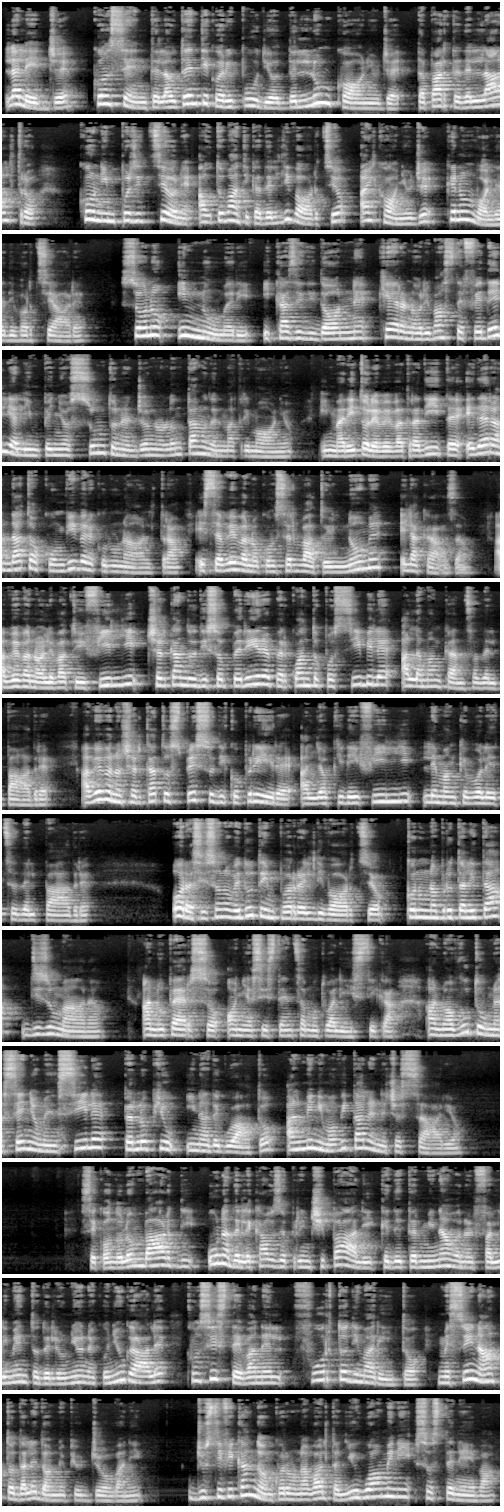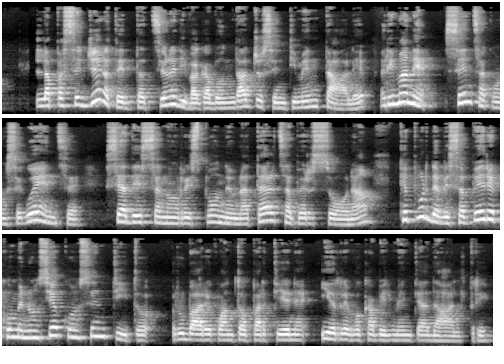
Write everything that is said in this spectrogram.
La legge consente l'autentico ripudio dell'un coniuge da parte dell'altro con imposizione automatica del divorzio al coniuge che non voglia divorziare. Sono innumeri i casi di donne che erano rimaste fedeli all'impegno assunto nel giorno lontano del matrimonio il marito le aveva tradite ed era andato a convivere con un'altra e si avevano conservato il nome e la casa. Avevano allevato i figli cercando di sopperire per quanto possibile alla mancanza del padre. Avevano cercato spesso di coprire agli occhi dei figli le manchevolezze del padre. Ora si sono vedute imporre il divorzio con una brutalità disumana hanno perso ogni assistenza mutualistica, hanno avuto un assegno mensile per lo più inadeguato al minimo vitale necessario. Secondo Lombardi, una delle cause principali che determinavano il fallimento dell'unione coniugale consisteva nel furto di marito, messo in atto dalle donne più giovani. Giustificando ancora una volta gli uomini, sosteneva la passeggera tentazione di vagabondaggio sentimentale rimane senza conseguenze se ad essa non risponde una terza persona che pur deve sapere come non sia consentito rubare quanto appartiene irrevocabilmente ad altri.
